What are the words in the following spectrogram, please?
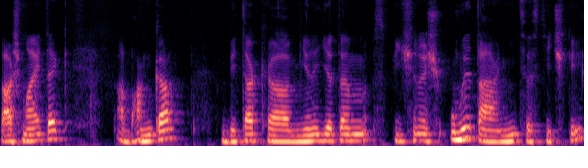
Váš majetek a banka by tak měli dětem spíše než umetání cestičky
